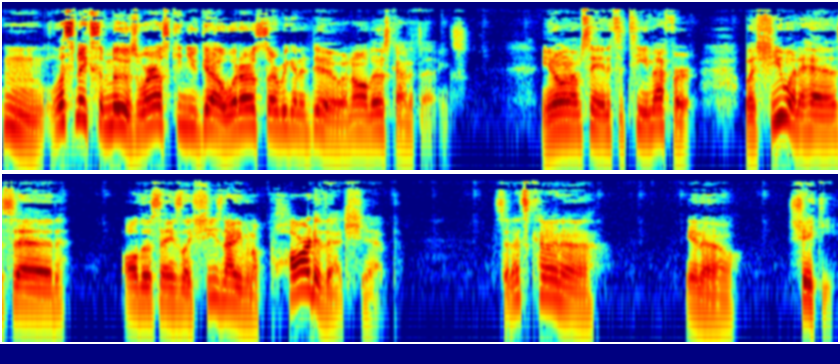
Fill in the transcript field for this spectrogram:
hmm, let's make some moves. Where else can you go? What else are we going to do? And all those kind of things. You know what I'm saying? It's a team effort. But she went ahead and said all those things like she's not even a part of that ship. So that's kind of, you know, shaky.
